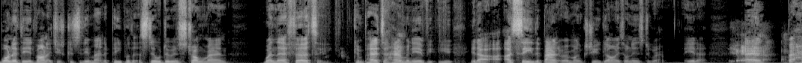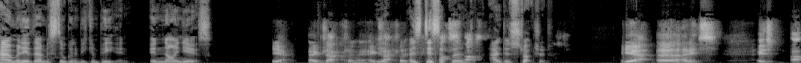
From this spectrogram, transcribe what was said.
one of the advantages because the amount of people that are still doing strongman when they're 30 compared to how many of you, you know, I, I see the banter amongst you guys on Instagram, you know, Yeah, and but how many of them are still going to be competing in nine years? Yeah, exactly, mate, exactly. As disciplined That's- and as structured. Yeah, uh, and it's it's I,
